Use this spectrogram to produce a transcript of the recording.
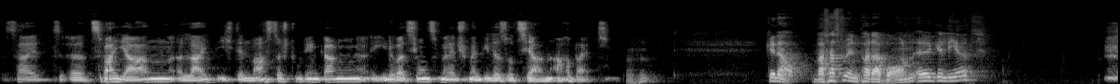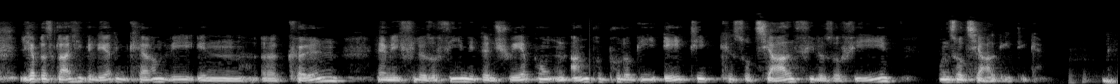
Seit äh, zwei Jahren leite ich den Masterstudiengang Innovationsmanagement in der sozialen Arbeit. Mhm. Genau. Was hast du in Paderborn äh, gelehrt? Ich habe das gleiche gelehrt im Kern wie in äh, Köln, nämlich Philosophie mit den Schwerpunkten Anthropologie, Ethik, Sozialphilosophie und Sozialethik. Mhm.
